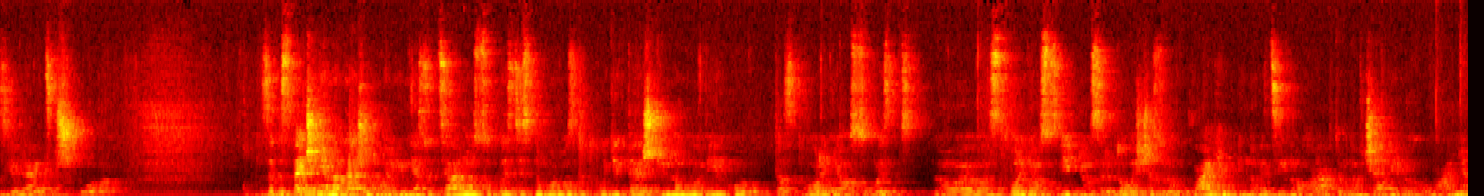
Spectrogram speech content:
з'являється в школах. Забезпечення належного рівня соціально-особистісного розвитку дітей шкільного віку та створення особист... е, створення освітнього середовища з урахуванням інноваційного характеру навчання і виховання,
